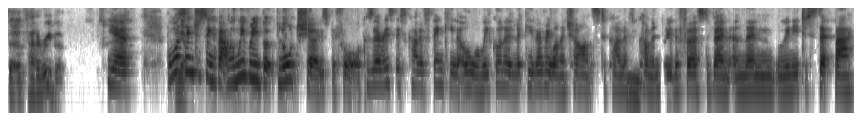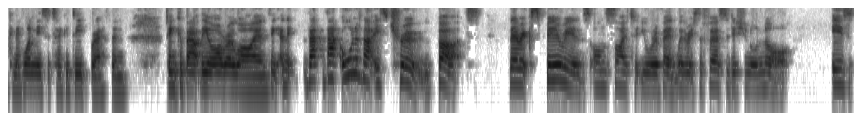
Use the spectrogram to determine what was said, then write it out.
that have had a rebook. Yeah. But what's Yeah. interesting about, I mean, we've rebooked launch shows before because there is this kind of thinking that, oh, well, we've got to give everyone a chance to kind of Mm. come and do the first event and then we need to step back and everyone needs to take a deep breath and think about the ROI and think, and it, that, that, all of that is true, but their experience on site at your event, whether it's the first edition or not, is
